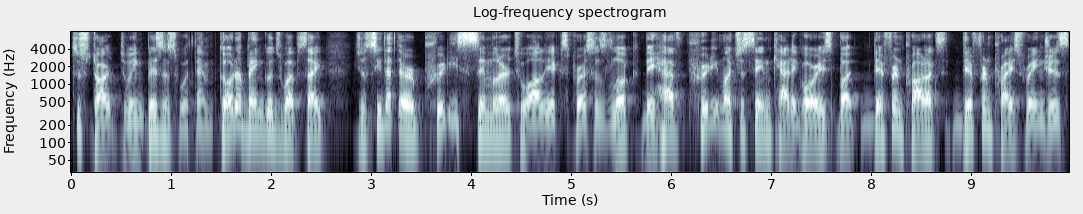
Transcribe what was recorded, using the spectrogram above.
to start doing business with them. Go to Banggood's website website, you'll see that they're pretty similar to AliExpress's look. They have pretty much the same categories, but different products, different price ranges.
